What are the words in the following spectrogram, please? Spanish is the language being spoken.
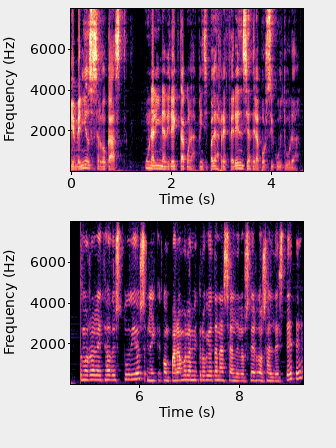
Bienvenidos a Cerdocast, una línea directa con las principales referencias de la porcicultura. Hemos realizado estudios en el que comparamos la microbiota nasal de los cerdos al destete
